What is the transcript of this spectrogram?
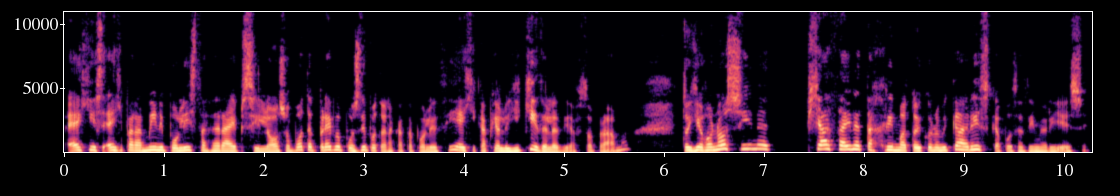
έχει, έχει παραμείνει πολύ σταθερά υψηλός, οπότε πρέπει οπωσδήποτε να καταπολεθεί. Έχει κάποια λογική δηλαδή αυτό το πράγμα. Το γεγονός είναι ποια θα είναι τα χρηματοοικονομικά ρίσκα που θα δημιουργήσει.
